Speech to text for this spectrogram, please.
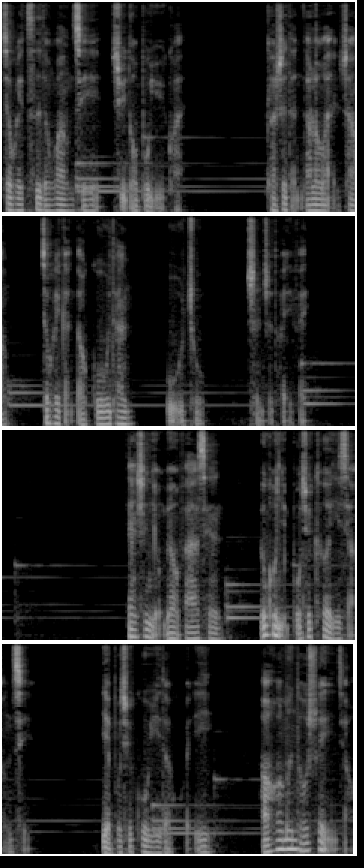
就会自动忘记许多不愉快，可是等到了晚上，就会感到孤单、无助，甚至颓废。但是你有没有发现，如果你不去刻意想起，也不去故意的回忆，好好闷头睡一觉。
